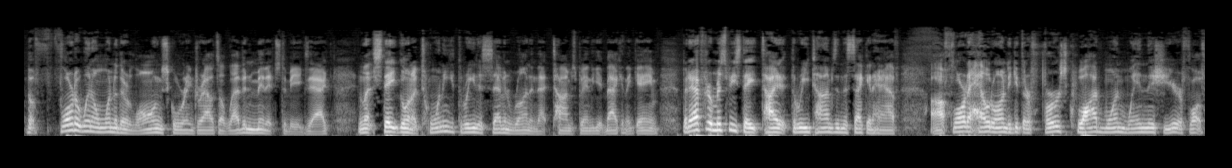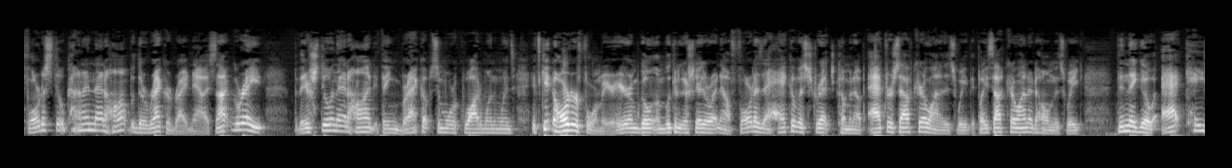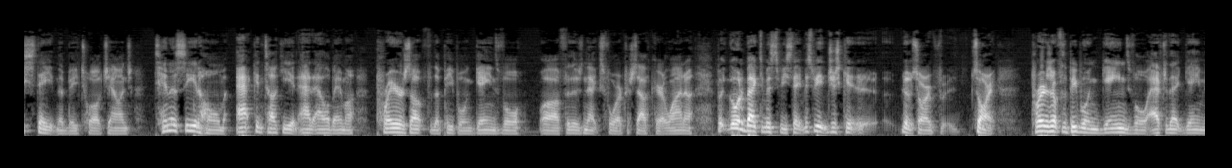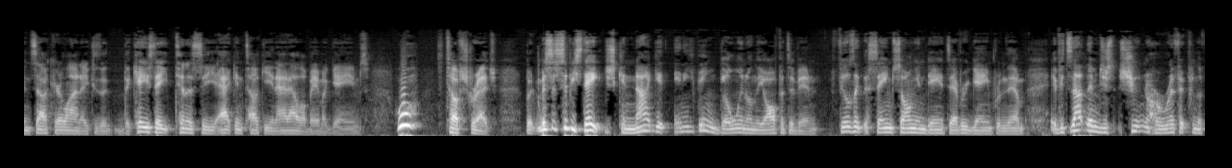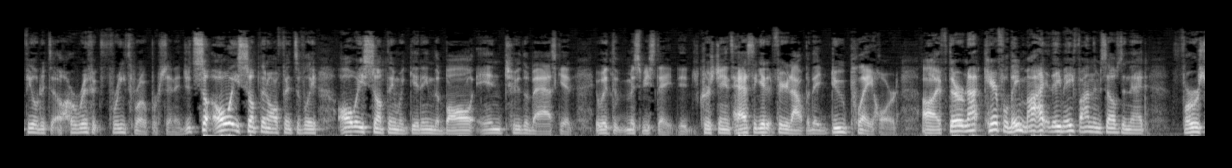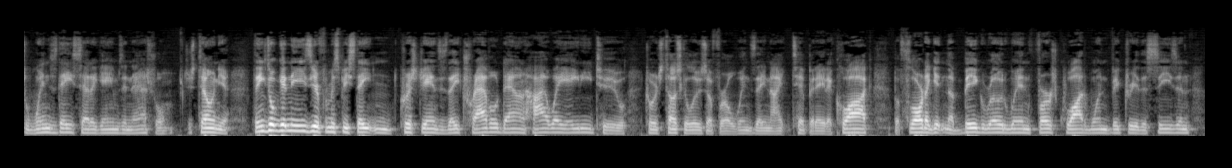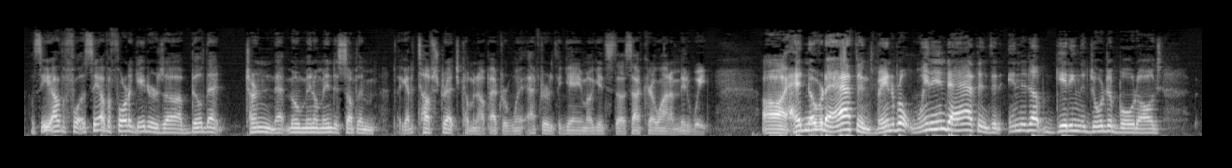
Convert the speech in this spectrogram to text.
But Florida went on one of their long scoring droughts, 11 minutes to be exact, and let State go on a 23 to 7 run in that time span to get back in the game. But after Mississippi State tied it three times in the second half, uh, Florida held on to get their first quad one win this year. Florida's still kind of in that hunt with their record right now. It's not great, but they're still in that hunt. If they can rack up some more quad one wins, it's getting harder for them here. Here I'm going. I'm looking at their schedule right now. Florida has a heck of a stretch coming up after South Carolina this week. They play South Carolina at home this week. Then they go at K State in the Big 12 Challenge, Tennessee at home, at Kentucky, and at Alabama. Prayers up for the people in Gainesville uh, for those next four after South Carolina. But going back to Mississippi State, Mississippi just can't. No, sorry, sorry prayers up for the people in Gainesville after that game in South Carolina because the, the K State, Tennessee, at Kentucky, and at Alabama games. Whew, it's a tough stretch. But Mississippi State just cannot get anything going on the offensive end feels like the same song and dance every game from them. If it's not them just shooting horrific from the field, it's a horrific free throw percentage. It's always something offensively, always something with getting the ball into the basket with Mississippi State. Chris Jans has to get it figured out, but they do play hard. Uh, if they're not careful, they might they may find themselves in that first Wednesday set of games in Nashville. Just telling you, things don't get any easier for Mississippi State and Chris Jans as they travel down Highway 82 towards Tuscaloosa for a Wednesday night tip at 8 o'clock. But Florida getting a big road win, first quad one victory of the season. Let's see how the let's see how the Florida Gators uh, build that turn that momentum into something. They got a tough stretch coming up after after the game against uh, South Carolina midweek. Uh, heading over to Athens, Vanderbilt went into Athens and ended up getting the Georgia Bulldogs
